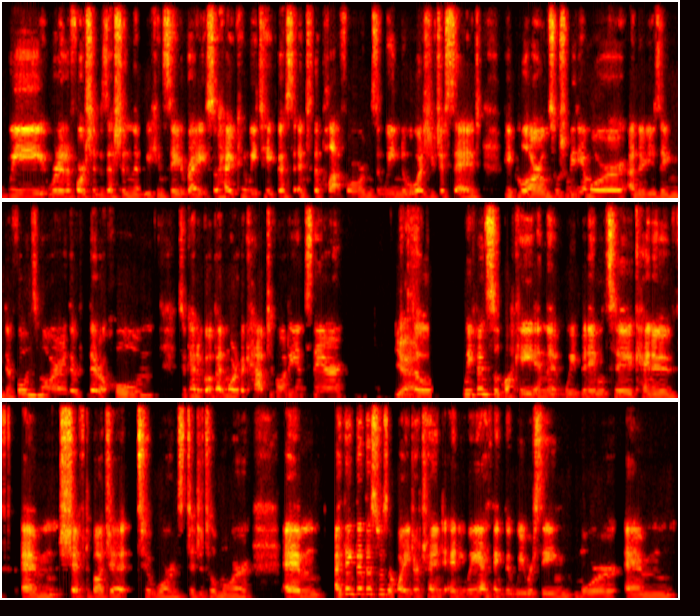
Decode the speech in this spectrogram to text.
we were in a fortunate position that we can say, right, so how can we take this into the platforms that we know, as you just said, people are on social media more and they're using their phones more, they're they're at home. So kind of got a bit more of a captive audience there. Yeah. So we've been so lucky in that we've been able to kind of um, shift budget towards digital more. Um, I think that this was a wider trend anyway. I think that we were seeing more um,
